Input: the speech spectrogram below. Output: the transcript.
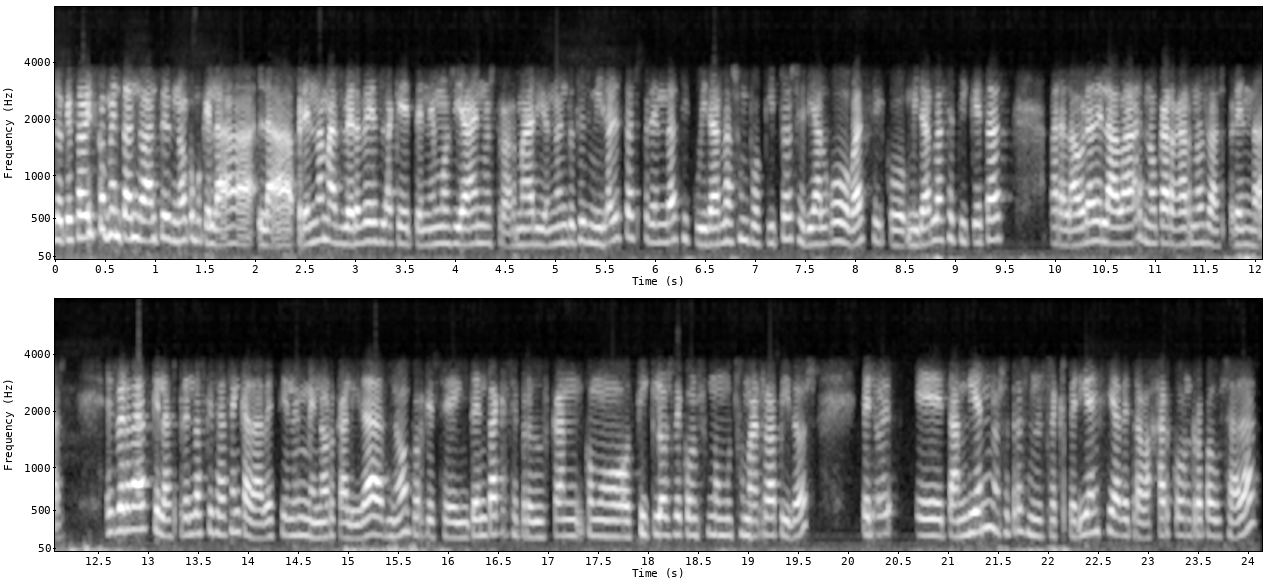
Lo que estabais comentando antes, ¿no? Como que la, la, prenda más verde es la que tenemos ya en nuestro armario, ¿no? Entonces, mirar estas prendas y cuidarlas un poquito sería algo básico. Mirar las etiquetas para la hora de lavar, no cargarnos las prendas. Es verdad que las prendas que se hacen cada vez tienen menor calidad, ¿no? Porque se intenta que se produzcan como ciclos de consumo mucho más rápidos, pero eh, también nosotras en nuestra experiencia de trabajar con ropa usada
